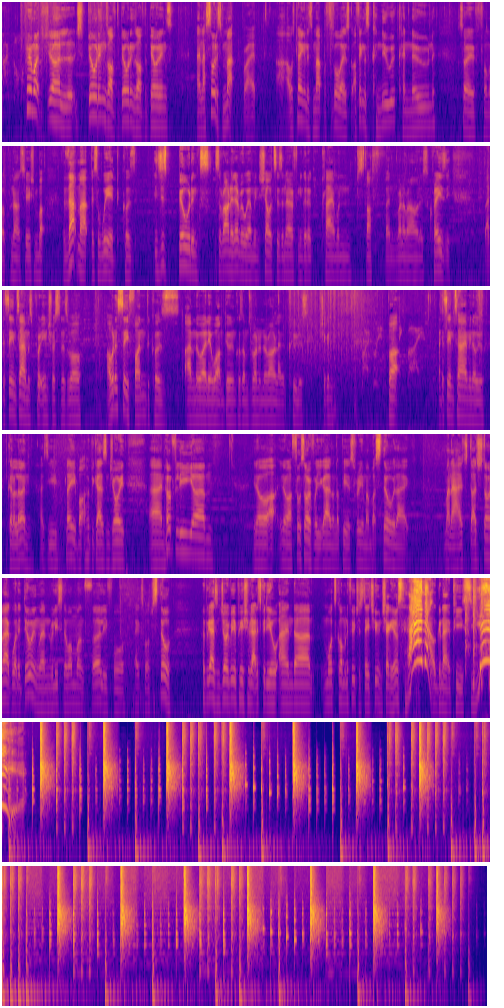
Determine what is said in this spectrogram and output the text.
pretty much uh, just buildings after buildings after buildings. And I saw this map, right? I was playing this map, I forgot what it's called. I think it's Canoe, Canoe. Sorry for my pronunciation, but that map is weird because it's just buildings surrounded everywhere. I mean, shelters and everything. You gotta climb on stuff and run around. It's crazy. but at the same time, it's pretty interesting as well. I wouldn't say fun because I have no idea what I'm doing because I'm running around like a clueless chicken. But at the same time, you know, gotta learn as you play. But I hope you guys enjoyed, and hopefully, um, you know, I, you know, I feel sorry for you guys on the PS3, man. But still, like, man, I just, I just don't like what they're doing, man. Releasing it one month early for Xbox. But still, hope you guys enjoyed. Really appreciate like this video, and uh, more to come in the future. Stay tuned. Check it out. Out. Good night. Peace. Yeah.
